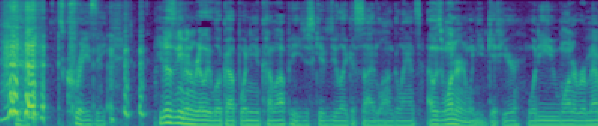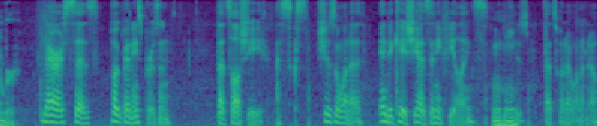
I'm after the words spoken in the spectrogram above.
Yeah, it's crazy. He doesn't even really look up when you come up. He just gives you like a sidelong glance. I was wondering when you'd get here. What do you want to remember? Maris says Pug Benny's prison. That's all she asks. She doesn't want to indicate she has any feelings. Mhm. She's, that's what I want to know.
